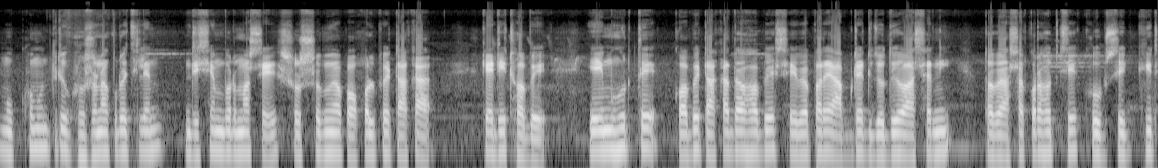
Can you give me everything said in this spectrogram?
মুখ্যমন্ত্রী ঘোষণা করেছিলেন, ডিসেম্বর মাসে শস্য বিমা প্রকল্পে টাকা ক্রেডিট হবে। এই মুহূর্তে কবে টাকা দেওয়া হবে সে ব্যাপারে আপডেট যদিও আসেনি, তবে আশা করা হচ্ছে খুব শিগগির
